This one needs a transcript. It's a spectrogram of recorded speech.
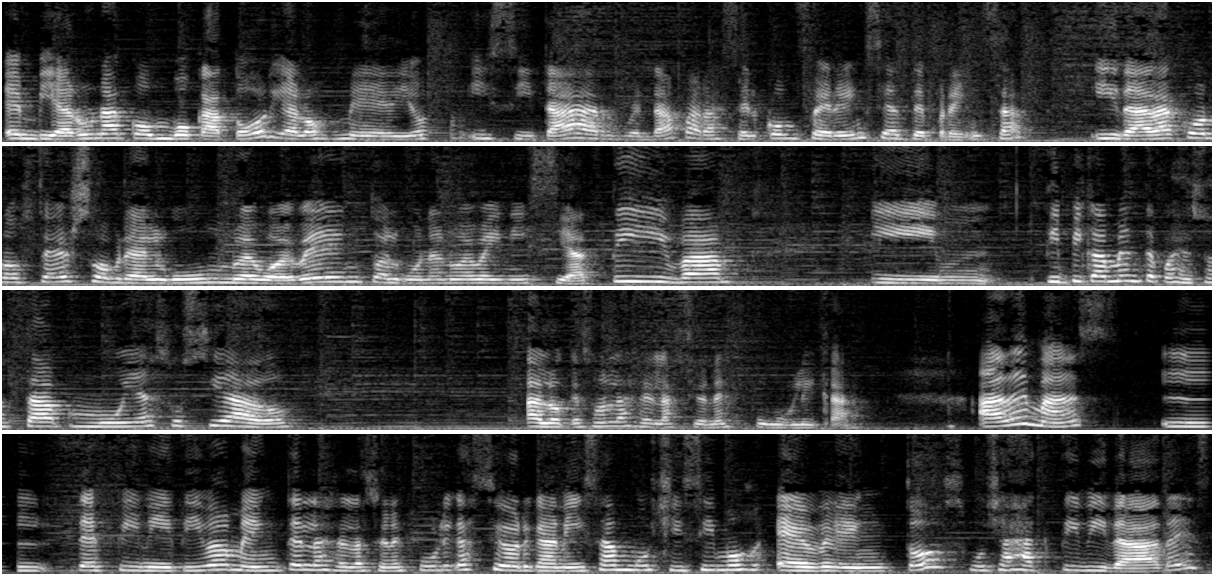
enviar una convocatoria a los medios y citar, ¿verdad? Para hacer conferencias de prensa y dar a conocer sobre algún nuevo evento, alguna nueva iniciativa. Y mm, típicamente pues eso está muy asociado a lo que son las relaciones públicas. Además, definitivamente en las relaciones públicas se organizan muchísimos eventos, muchas actividades.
